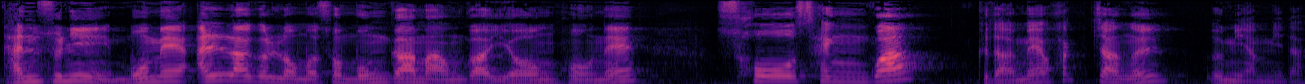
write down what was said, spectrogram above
단순히 몸의 안락을 넘어서 몸과 마음과 영혼의 소생과 그 다음에 확장을 의미합니다.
